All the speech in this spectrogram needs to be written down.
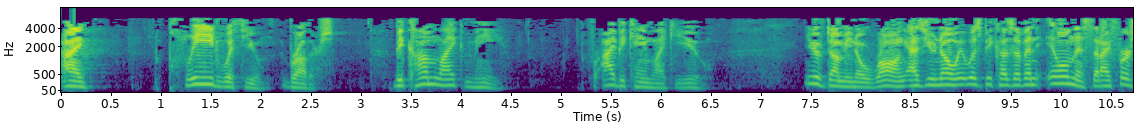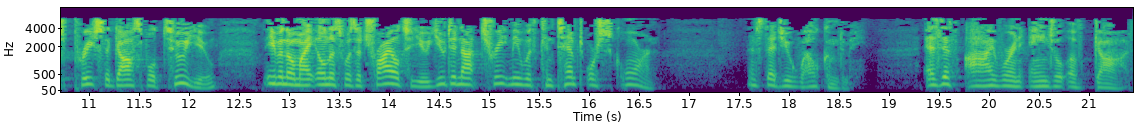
I plead with you, brothers, become like me, for I became like you. You have done me no wrong. As you know, it was because of an illness that I first preached the gospel to you. Even though my illness was a trial to you, you did not treat me with contempt or scorn. Instead, you welcomed me, as if I were an angel of God,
